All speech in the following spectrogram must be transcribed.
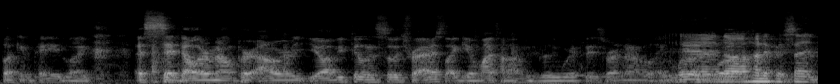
fucking paid like a set dollar amount per hour. Yo, I be feeling so trash. Like yo, my time is really worth this right now. Like Yeah, what? no, hundred percent.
